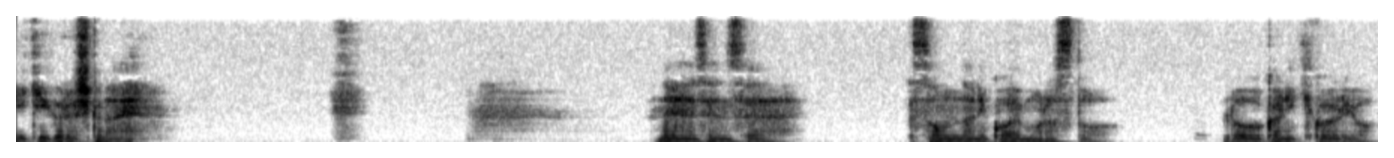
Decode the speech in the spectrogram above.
息苦しくない？ねえ先生、そんなに声漏らすと、廊下に聞こえるよ。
